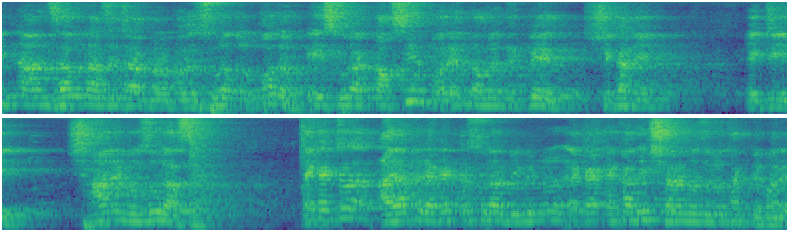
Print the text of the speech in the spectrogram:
ইন্না আনজালনা যেটা আপনারা পড়েন সূরাতুল কদর, এই সূরার তাফসীর পড়েন তাহলে দেখবেন সেখানে একটি শানে নজুল আছে। এক একটা আয়াতের এক একটা সূরার বিভিন্ন একাধিক নজুলও থাকতে পারে।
